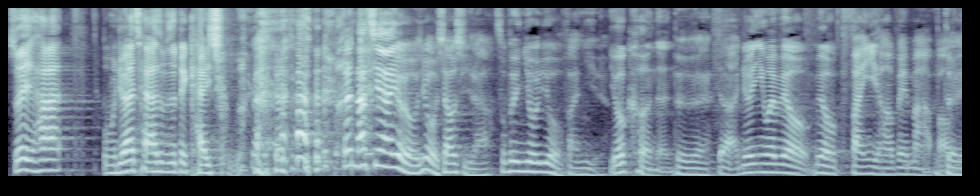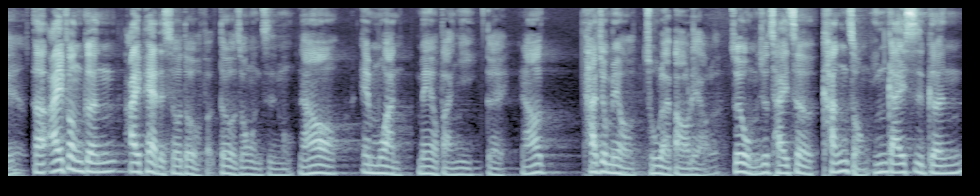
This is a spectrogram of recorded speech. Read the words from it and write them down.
所以他我们就在猜他是不是被开除了，但他现在又有又有消息啦，说不定又又有翻译了，有可能，对不对？对啊，就因为没有没有翻译，然后被骂爆。对，呃，iPhone 跟 iPad 的时候都有都有中文字幕，然后 M One 没有翻译，对，然后。他就没有出来爆料了，所以我们就猜测康总应该是跟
